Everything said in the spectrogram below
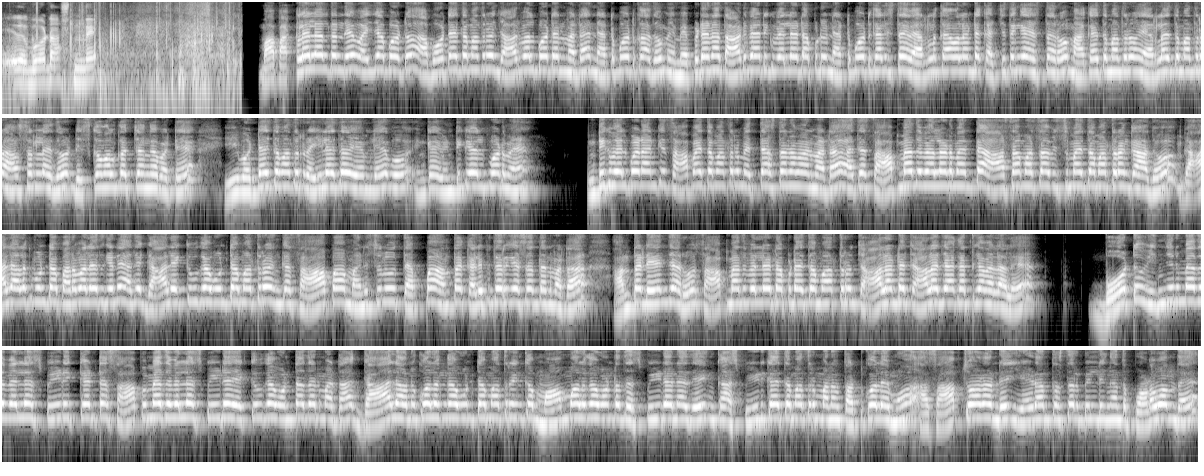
ఏదో బోట్ వస్తుంది. మా పక్కలో వెళ్తుంది వైజాగ్ బోటు. ఆ బోట్ అయితే మాత్రం జార్వల్ బోట్ అనమాట నెట్ బోట్ కాదు. మేము ఎప్పుడైనా తాడు వేటకి వెళ్ళేటప్పుడు నెట్ బోట్ కలిస్తే ఎర్రలు కావాలంటే ఖచ్చితంగా ఇస్తారు మాకైతే మాత్రం ఎర్రలు అయితే మాత్రం అవసరం లేదు. డిస్కవర్కి వచ్చాం కాబట్టి ఈ వడ్డీ అయితే మాత్రం రైలు అయితే ఏం లేవు. ఇంకా ఇంటికి వెళ్ళిపోవడమే. ఇంటికి వెళ్ళిపోవడానికి సాప్ అయితే మాత్రం ఎత్తేస్తున్నాం అనమాట అయితే సాప్ మీద వెళ్ళడం అంటే ఆసామసా విషయం అయితే మాత్రం కాదు. గాలి అలకముంటే పర్వాలేదు కానీ అదే గాలి ఎక్కువగా ఉంటే మాత్రం ఇంకా సాప మనుషులు తెప్ప అంతా కలిపి తిరిగేస్తుంది అనమాట అంత డేంజరు సాప్ మీద వెళ్ళేటప్పుడు అయితే మాత్రం చాలా అంటే చాలా జాగ్రత్తగా వెళ్ళాలి. బోటు ఇంజిన్ మీద వెళ్ళే స్పీడ్ కంటే సాప మీద వెళ్ళే స్పీడే ఎక్కువగా ఉంటుంది గాలి అనుకూలంగా ఉంటే మాత్రం ఇంకా మామూలుగా ఉండదు. స్పీడ్ అనేది ఇంకా ఆ స్పీడ్కి అయితే మాత్రం మనం తట్టుకోలేము. ఆ సాప్ చూడండి ఏడు అంతస్తుల బిల్డింగ్ అంత పొడవు ఉంది.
